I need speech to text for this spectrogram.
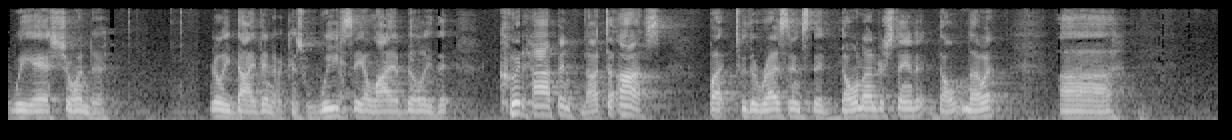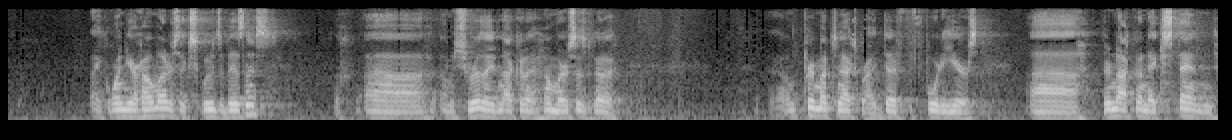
we asked Sean to really dive into it, because we see a liability that could happen, not to us, but to the residents that don't understand it, don't know it. Uh, Like when your homeowners excludes a business, uh, I'm sure they're not gonna, homeowners isn't gonna, I'm pretty much an expert, I did it for 40 years. Uh, They're not gonna extend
